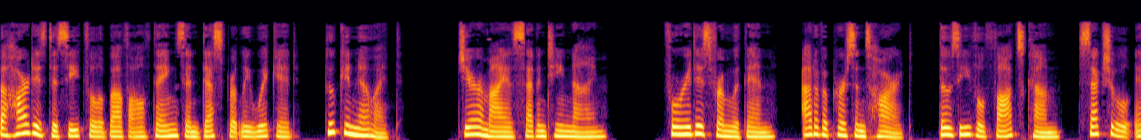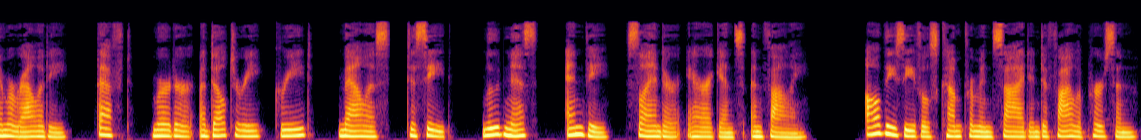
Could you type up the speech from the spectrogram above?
the heart is deceitful above all things and desperately wicked, who can know it? Jeremiah 17:9. For it is from within, out of a person's heart, those evil thoughts come sexual immorality, theft, murder, adultery, greed, malice, deceit, lewdness, envy, slander, arrogance, and folly. All these evils come from inside and defile a person.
